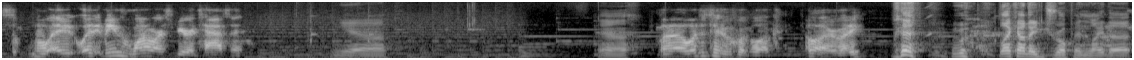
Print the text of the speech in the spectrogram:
So, well, it, it means one of our spirits has it. Yeah. Yeah. Uh, we'll just take a quick look. Hello, everybody. like how they drop in like that.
